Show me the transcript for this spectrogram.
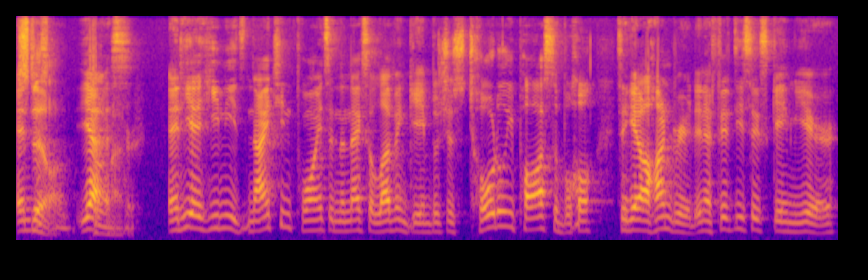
And Still, don't yes. And he he needs 19 points in the next 11 games, which is totally possible to get 100 in a 56 game year.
